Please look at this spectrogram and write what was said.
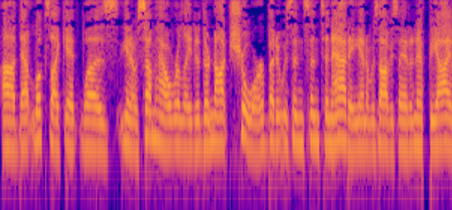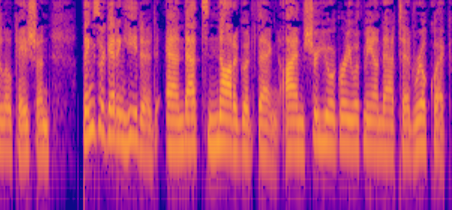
uh, that looks like it was, you know, somehow related. They're not sure, but it was in Cincinnati and it was obviously at an FBI location. Things are getting heated and that's not a good thing. I'm sure you agree with me on that, Ted, real quick.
